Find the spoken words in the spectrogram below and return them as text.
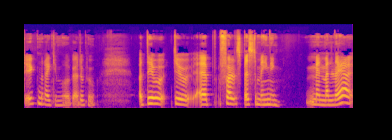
det er ikke den rigtige måde at gøre det på. Og det er jo, det er jo af folks bedste mening. Men man lærer,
